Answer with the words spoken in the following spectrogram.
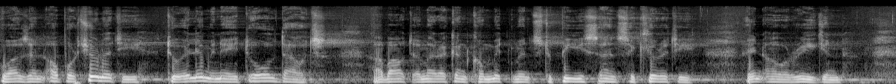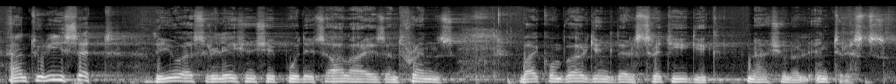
was an opportunity to eliminate all doubts about American commitments to peace and security in our region and to reset the U.S. relationship with its allies and friends by converging their strategic national interests.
